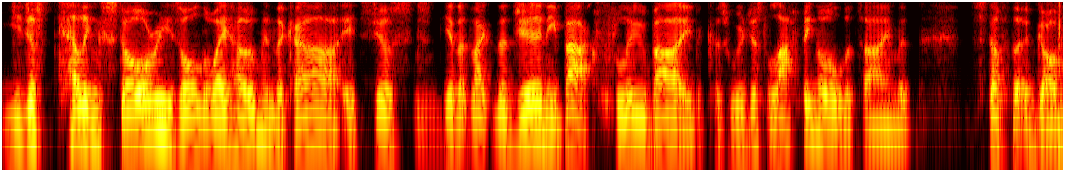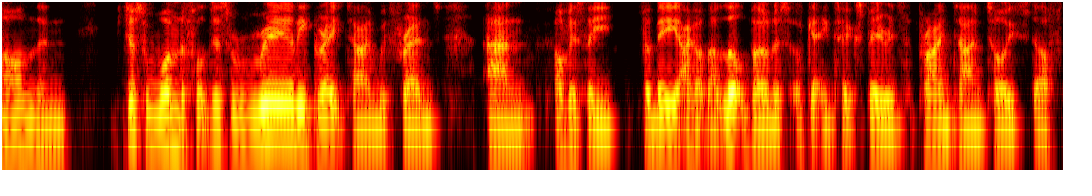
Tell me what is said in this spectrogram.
you're just telling stories all the way home in the car. It's just you know, like the journey back flew by because we were just laughing all the time at stuff that had gone on and just wonderful, just really great time with friends. And obviously, for me, I got that little bonus of getting to experience the primetime toy stuff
